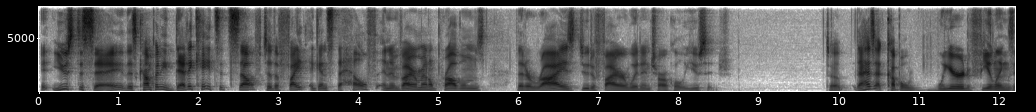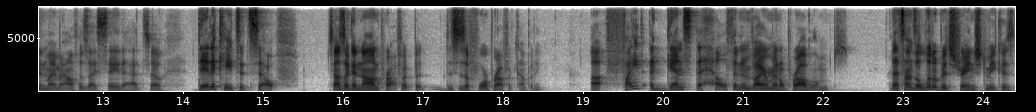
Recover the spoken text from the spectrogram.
It used to say this company dedicates itself to the fight against the health and environmental problems that arise due to firewood and charcoal usage. So that has a couple weird feelings in my mouth as I say that. So dedicates itself. Sounds like a nonprofit, but this is a for profit company. Uh, fight against the health and environmental problems. That sounds a little bit strange to me because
